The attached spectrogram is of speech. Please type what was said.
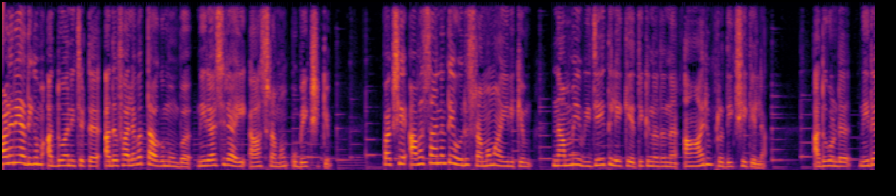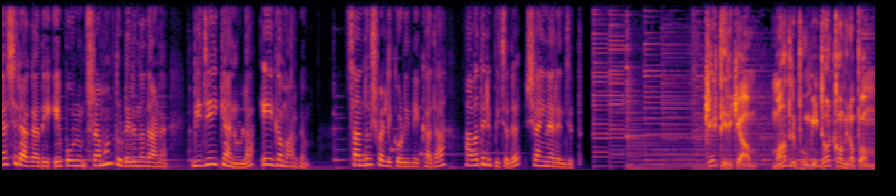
വളരെയധികം അധ്വാനിച്ചിട്ട് അത് ഫലവത്താകും മുമ്പ് നിരാശരായി ആ ശ്രമം ഉപേക്ഷിക്കും. പക്ഷെ അവസാനത്തെ ഒരു ശ്രമമായിരിക്കും നമ്മെ വിജയത്തിലേക്ക് എത്തിക്കുന്നതെന്ന് ആരും പ്രതീക്ഷിക്കില്ല. അതുകൊണ്ട് നിരാശരാകാതെ എപ്പോഴും ശ്രമം തുടരുന്നതാണ് വിജയിക്കാനുള്ള ഏകമാർഗം. സന്തോഷ് വള്ളിക്കോടിന്റെ കഥ അവതരിപ്പിച്ചത് ഷൈന രഞ്ജിത്ത്. കേട്ടിരിക്കാം മാതൃഭൂമി ഡോട്ട് കോമിനൊപ്പം.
